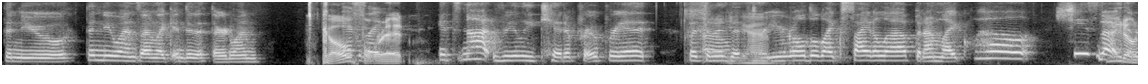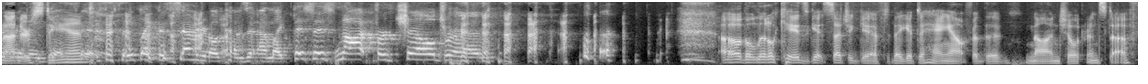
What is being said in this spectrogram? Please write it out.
the new the new ones. I'm like into the third one. Go And, for like, it. It's not really kid appropriate, but sometimes Oh, the yeah. three year old will like sidle up, and I'm like, well. She's not. You don't really understand. But if like the seven year old comes in, I'm like, this is not for children. Oh, the little kids get such a gift. They get to hang out for the non-children stuff.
